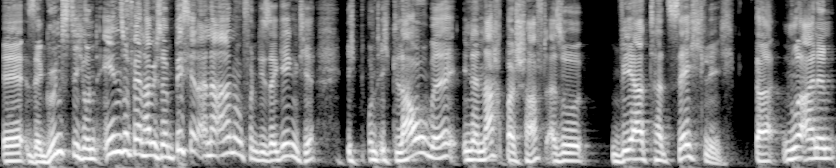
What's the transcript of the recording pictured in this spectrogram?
Äh, sehr günstig. Und insofern habe ich so ein bisschen eine Ahnung von dieser Gegend hier. Ich, und ich glaube, in der Nachbarschaft, also wer tatsächlich da nur einen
